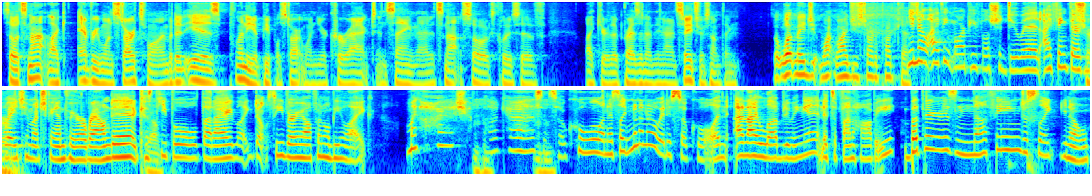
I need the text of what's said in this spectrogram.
So it's not like everyone starts one, but it is plenty of people start one. You're correct in saying that. It's not so exclusive like you're the president of the United States or something. But what made you, why, why'd you start a podcast? You know, I think more people should do it. I think there's Sure. way too much fanfare around it because Yeah. people that I like don't see very often will be like, "Oh my gosh, you have Mm-hmm. a podcast! It's so cool!" And it's like, no, no, no, it is so cool, and and I love doing it, and it's a fun hobby. But there is nothing just like you know,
